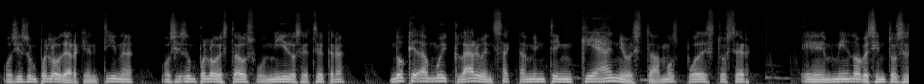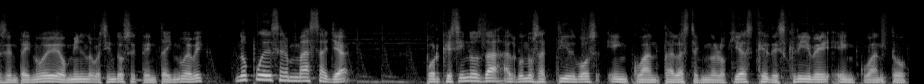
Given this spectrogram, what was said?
o si es un pueblo de Argentina, o si es un pueblo de Estados Unidos, etc. No queda muy claro exactamente en qué año estamos. Puede esto ser en 1969 o 1979. No puede ser más allá porque sí nos da algunos activos en cuanto a las tecnologías que describe, en cuanto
